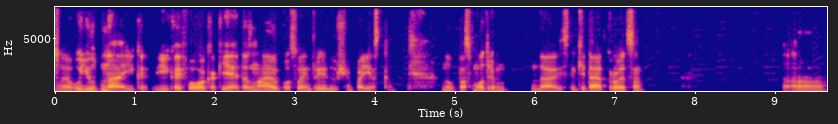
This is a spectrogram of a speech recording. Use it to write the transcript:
э, уютно и, и кайфово, как я это знаю по своим предыдущим поездкам. Ну, посмотрим, да, если Китай откроется. А,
